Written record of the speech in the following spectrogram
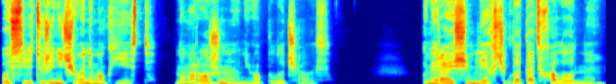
Оси ведь уже ничего не мог есть, но мороженое у него получалось. Умирающим легче глотать холодное.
